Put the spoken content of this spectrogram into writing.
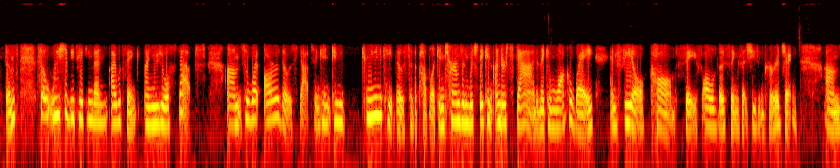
systems. So we should be taking then i would think unusual steps um, so, what are those steps, and can can you communicate those to the public in terms in which they can understand and they can walk away and feel calm, safe, all of those things that she's encouraging. Um,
